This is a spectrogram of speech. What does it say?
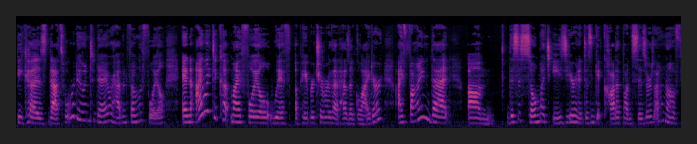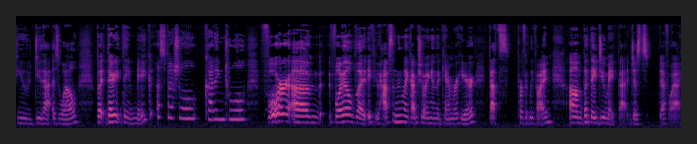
because that's what we're doing today. We're having fun with foil. And I like to cut my foil with a paper trimmer that has a glider. I find that um, this is so much easier and it doesn't get caught up on scissors. I don't know if you do that as well, but they they make a special cutting tool for um, foil, but if you have something like I'm showing in the camera here, that's perfectly fine. Um, but they do make that, just FYI.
